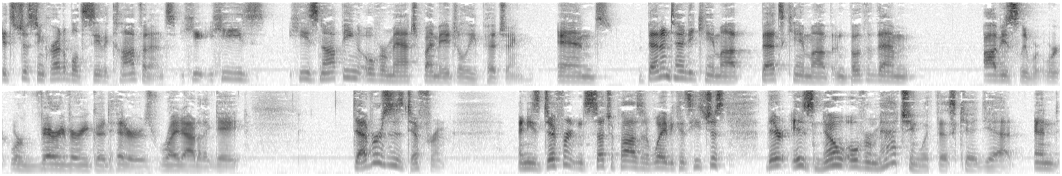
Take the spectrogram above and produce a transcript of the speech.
it's just incredible to see the confidence. He he's he's not being overmatched by major league pitching. And Benintendi came up, Betts came up, and both of them obviously were, were, were very very good hitters right out of the gate. Devers is different and he's different in such a positive way because he's just there is no overmatching with this kid yet, and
